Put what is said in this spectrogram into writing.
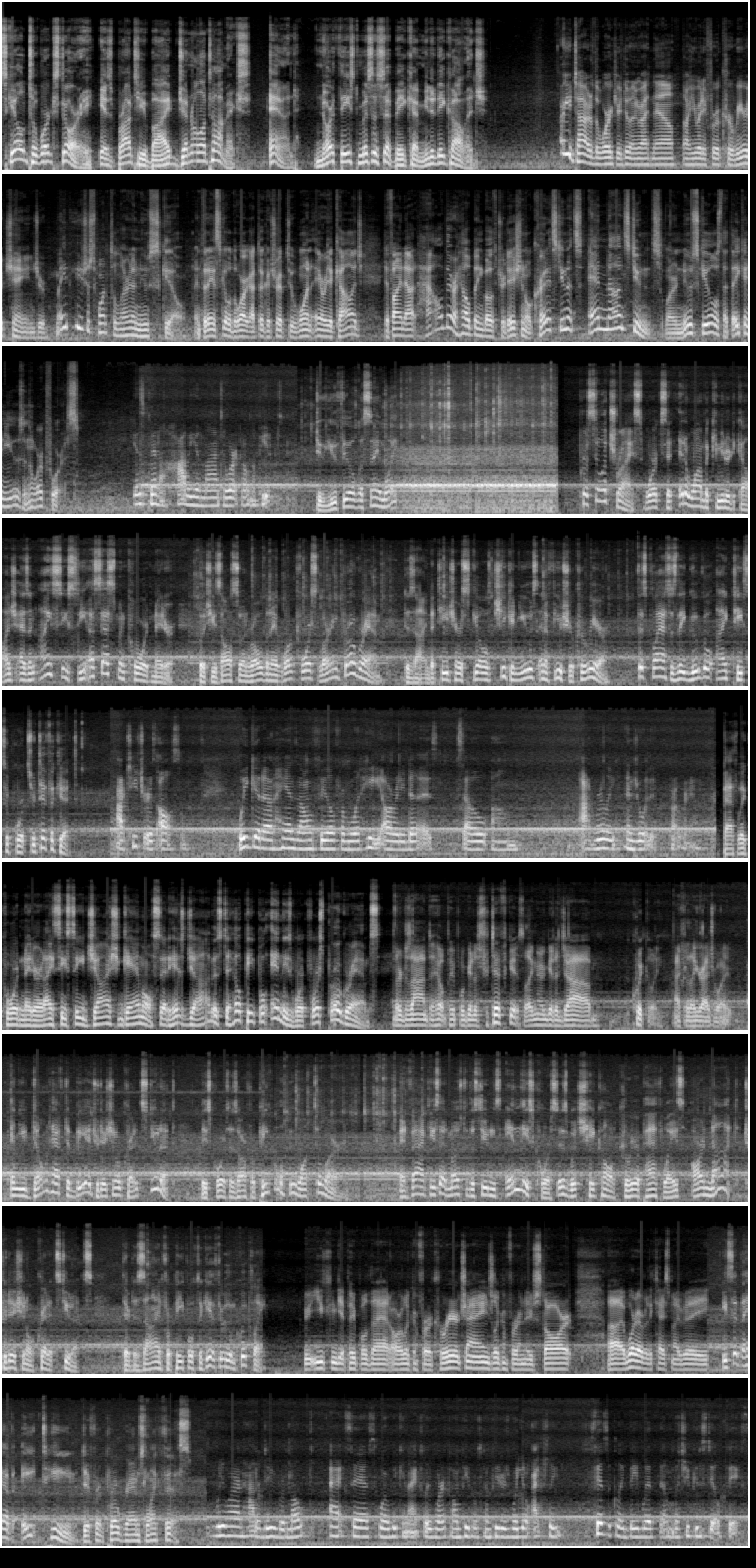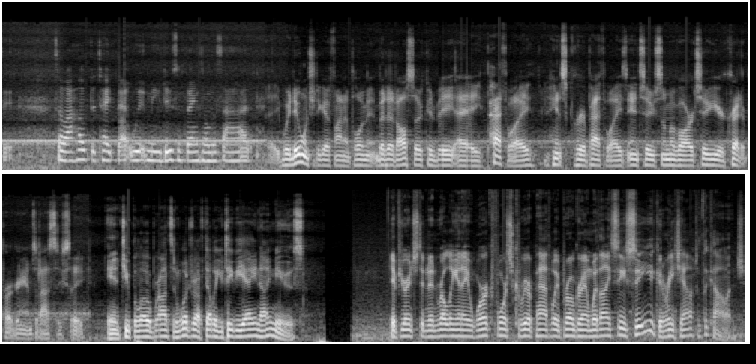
Skilled to Work Story is brought to you by General Atomics and Northeast Mississippi Community College. Are you tired of the work you're doing right now? Are you ready for a career change? Or maybe you just want to learn a new skill. In today's Skill to Work, I took a trip to one area college to find out how they're helping both traditional credit students and non-students learn new skills that they can use in the workforce. It's been a hobby of mine to work on computers. Do you feel the same way? Priscilla Trice works at Itawamba Community College as an ICC assessment coordinator, but she's also enrolled in a workforce learning program designed to teach her skills she can use in a future career. This class is the Google IT Support Certificate. Our teacher is awesome. We get a hands-on feel from what he already does, so um, I really enjoy the program. Pathway coordinator at ICC, Josh Gamble, said his job is to help people in these workforce programs. They're designed to help people get a certificate so they can go get a job quickly after they graduate. And you don't have to be a traditional credit student. These courses are for people who want to learn. In fact, he said most of the students in these courses, which he called career pathways, are not traditional credit students. They're designed for people to get through them quickly. You can get people that are looking for a career change, looking for a new start, uh, whatever the case may be. He said they have 18 different programs like this. We learn how to do remote access where we can actually work on people's computers where you don't actually physically be with them, but you can still fix it. So I hope to take that with me, do some things on the side. We do want you to go find employment, but it also could be a pathway, hence career pathways, into some of our two-year credit programs at ICC. In Tupelo, Bronson Woodruff, WTVA 9 News. If you're interested in enrolling in a workforce career pathway program with ICC, you can reach out to the college.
